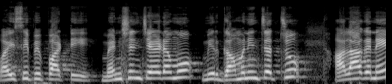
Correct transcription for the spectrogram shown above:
వైసీపీ పార్టీ మెన్షన్ చేయడము మీరు గమనించవచ్చు అలాగనే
